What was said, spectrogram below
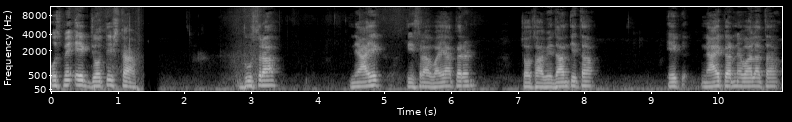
उसमें एक ज्योतिष था, दूसरा न्यायिक, तीसरा व्याकरण, चौथा वेदांती था, एक न्याय करने वाला था,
